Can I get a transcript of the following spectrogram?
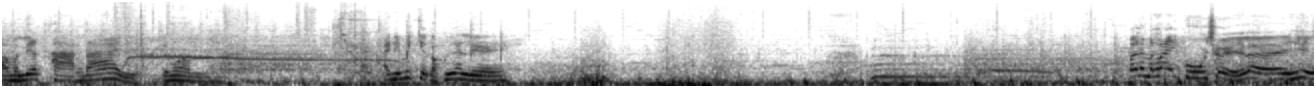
รมันเลือกทางได้ไอ้มอนอันนี้ไม่เกี่ยวกับเพื่อนเลย เฮ้ยแล้วมันไล่กูเฉยเลยเฮ้ย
